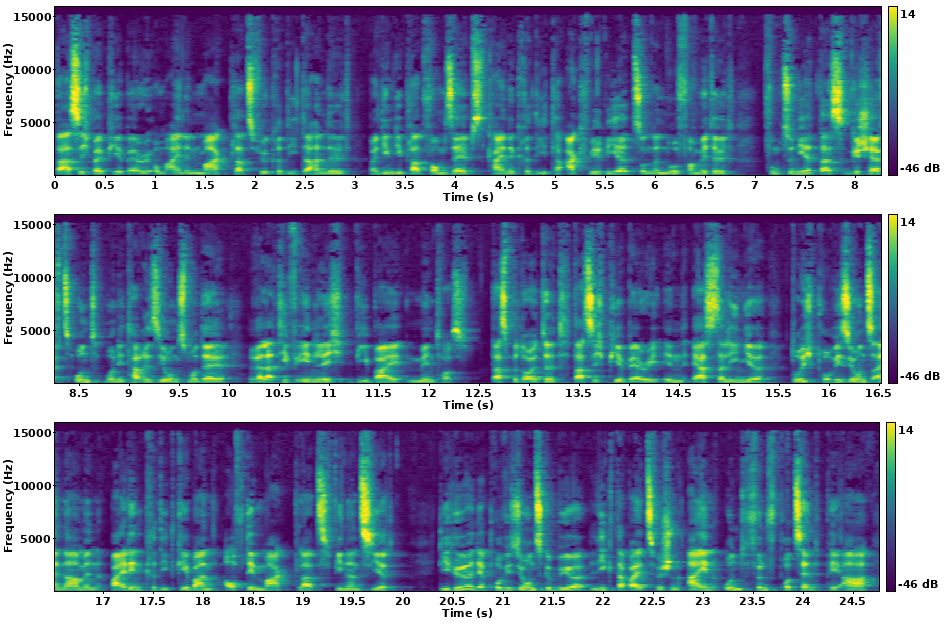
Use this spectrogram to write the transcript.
Da es sich bei Peerberry um einen Marktplatz für Kredite handelt, bei dem die Plattform selbst keine Kredite akquiriert, sondern nur vermittelt, funktioniert das Geschäfts- und Monetarisierungsmodell relativ ähnlich wie bei Mintos. Das bedeutet, dass sich Peerberry in erster Linie durch Provisionseinnahmen bei den Kreditgebern auf dem Marktplatz finanziert. Die Höhe der Provisionsgebühr liegt dabei zwischen 1 und 5% PA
